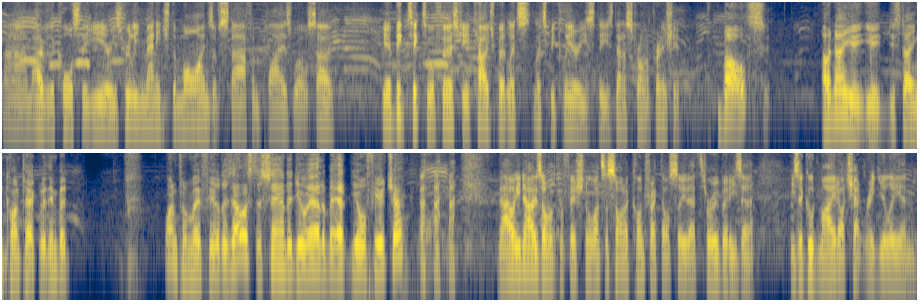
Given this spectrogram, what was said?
um, over the course of the year. He's really managed the minds of staff and players well. So. Yeah, big tick to a first-year coach, but let's let's be clear, he's he's done a strong apprenticeship. Bolts, I know you, you, you stay in contact with him, but one from left field. Has Alastair sounded you out about your future? No, he knows I'm a professional. Once I sign a contract, I'll see that through. But he's a he's a good mate. I chat regularly, and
